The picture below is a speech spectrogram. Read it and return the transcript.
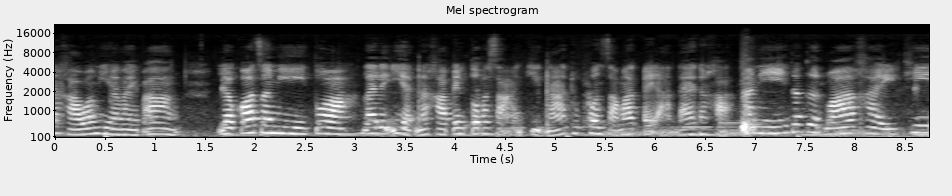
นะคะว่ามีอะไรบ้าง แล้วก็จะมีตัวรายละเอียดนะคะ เป็นตัวภาษาอังกฤษนะ ทุกคนสามารถไปอ่านได้นะคะ อันนี้ถ้าเกิดว่าใครที่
